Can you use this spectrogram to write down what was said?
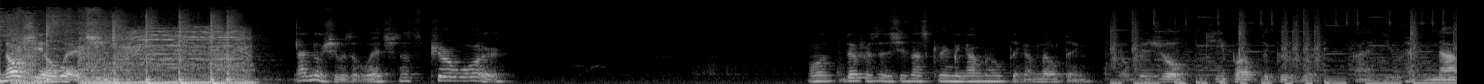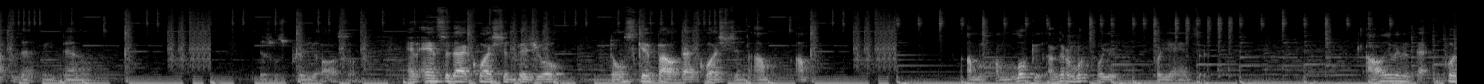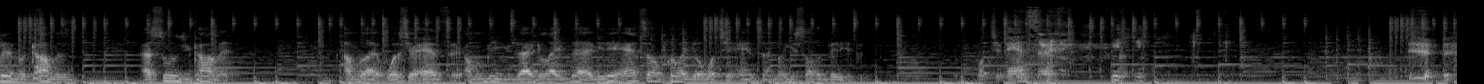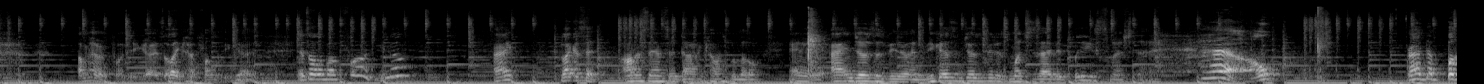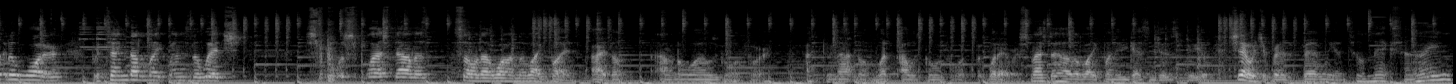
Know she a witch. I knew she was a witch. That's pure water. Well, the difference is she's not screaming, I'm melting, I'm melting. Yo, visual, keep up the good work. I, you have not let me down. This was pretty awesome. And answer that question, visual. Don't skip out that question. I'm, I'm, I'm, I'm looking. I'm gonna look for your, for your answer. I'll even put it in the comments as soon as you comment. I'm like, what's your answer? I'm gonna be exactly like that. If you didn't answer, I'll put like, yo, what's your answer? I know you saw the video, but what's your answer? I'm having fun, you guys. I like to have fun with you guys. It's all about fun, you know? Alright? Like I said, honest answer down in the comments below. Anyway, I enjoyed this video, and if you guys enjoyed this video as much as I did, please smash that hell grab that bucket of water, pretend that light run's the witch, sp- splash down some of that water on the like button. I don't, I don't know what I was going for. I do not know what I was going for, but whatever. Smash the hell out of the like button if you guys enjoyed this video. Share with your friends and family. Until next time.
